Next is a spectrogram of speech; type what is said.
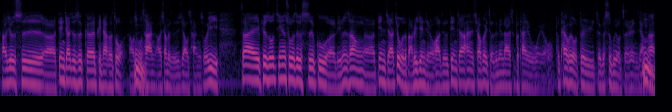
他就是呃，店家就是跟平台合作，然后出餐，然后消费者是叫餐，所以。在譬如说今天出了这个事故，呃，理论上呃店家就我的法律见解的话，就是店家和消费者这边大概是不太会有不太会有对于这个事故有责任这样。那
